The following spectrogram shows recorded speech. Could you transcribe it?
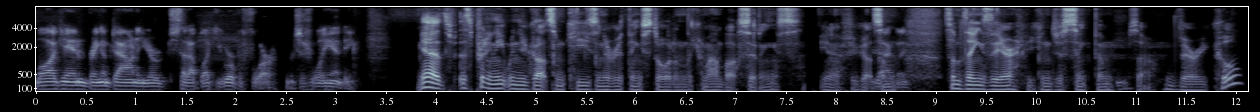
log in, bring them down, and you're set up like you were before, which is really handy. Yeah, it's it's pretty neat when you've got some keys and everything stored in the command box settings. You know, if you've got exactly. some some things there, you can just sync them. Mm-hmm. So very cool.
